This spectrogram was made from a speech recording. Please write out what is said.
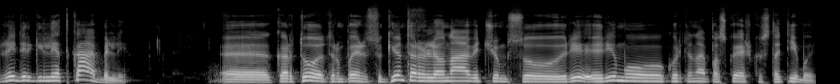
žaidė irgi lietkabelį. E, kartu trumpai ir su Gintaru Leonavičium, su Ri- Rimu, kur tenai paskui, aišku, statybai.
